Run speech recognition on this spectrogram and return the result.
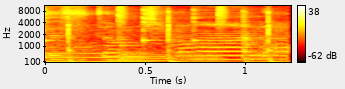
Control it.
